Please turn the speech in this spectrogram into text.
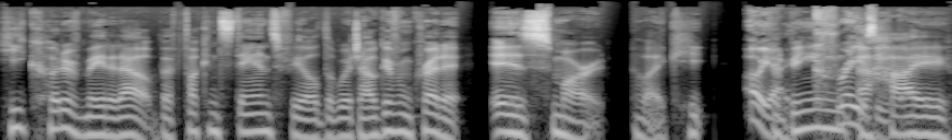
he could have made it out. But fucking Stansfield, which I'll give him credit, is smart. Like he Oh yeah, for being crazy. a high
